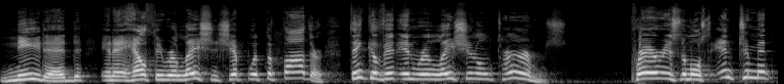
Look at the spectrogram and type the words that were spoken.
needed in a healthy relationship with the Father. Think of it in relational terms. Prayer is the most intimate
